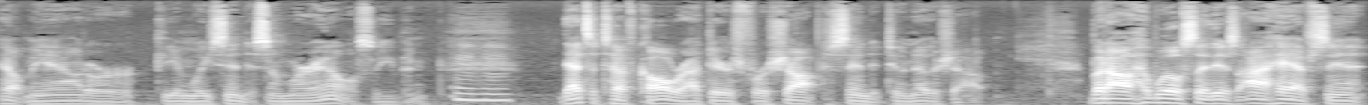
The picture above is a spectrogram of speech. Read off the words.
help me out, or can we send it somewhere else? Even that's a tough call right there is for a shop to send it to another shop. But I will say this: I have sent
